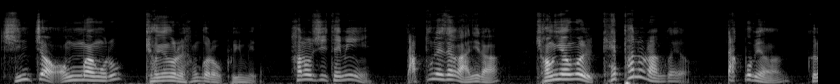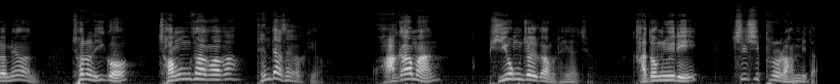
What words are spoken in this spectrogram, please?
진짜 엉망으로 경영을 한 거라고 보입니다. 한호 시스템이 나쁜 회사가 아니라 경영을 개판으로 한 거예요. 딱 보면 그러면 저는 이거 정상화가 된다 생각해요. 과감한 비용 절감을 해야죠. 가동률이 70%를 합니다.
